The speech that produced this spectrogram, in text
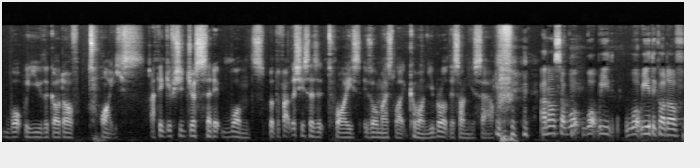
"What were you the god of?" twice. I think if she just said it once, but the fact that she says it twice is almost like, "Come on, you brought this on yourself." And also, what what we what were you the god of?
